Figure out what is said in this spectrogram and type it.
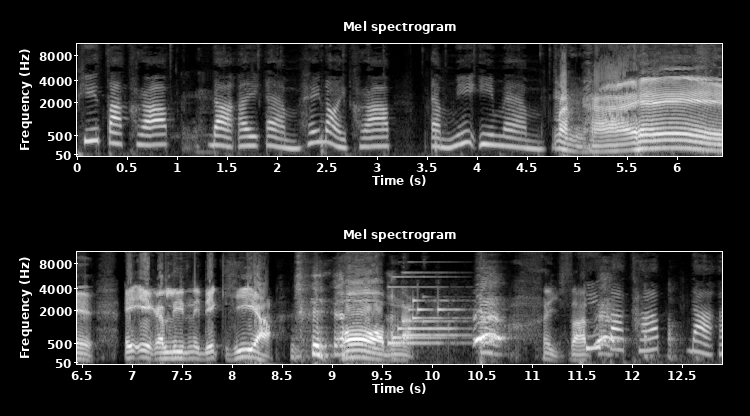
พี่ตาครับ ด่าไอแอมให้หน่อยครับ แอมมี่อีแมม นั่นไงไอเอกอลินไอเด็กเฮียพ่อมึงอะ ไอ้สัตว์พี่ตาครับ ด่าไอ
